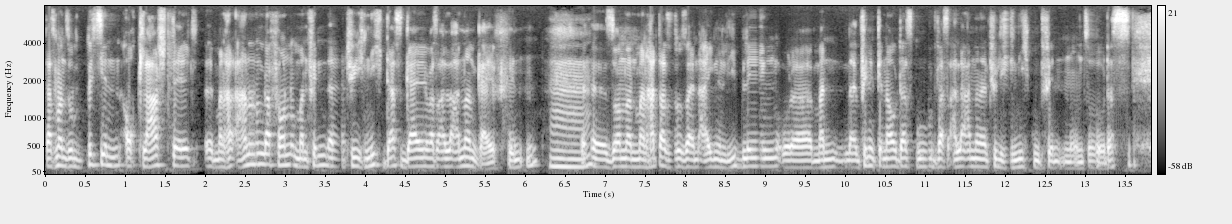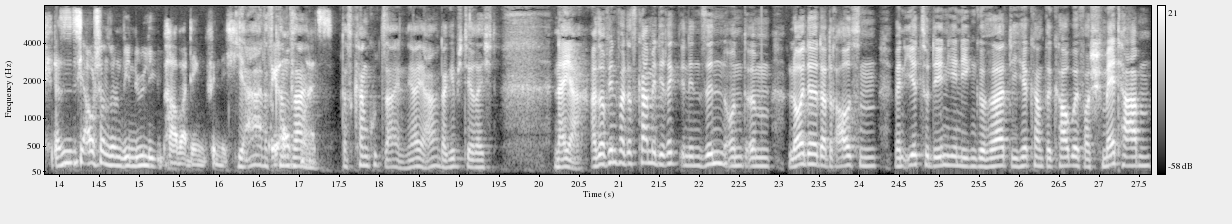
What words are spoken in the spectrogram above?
dass man so ein bisschen auch klarstellt, äh, man hat Ahnung davon und man findet natürlich nicht das geil, was alle anderen geil finden, mhm. äh, sondern man hat da so seinen eigenen Liebling oder man findet genau das gut, was alle anderen natürlich nicht gut finden und so. Das, das ist ja auch schon so ein Vinyl-Liebhaber-Ding, finde ich. Ja, das kann Oftmals. sein. Das kann gut sein. Ja, ja, da gebe ich dir recht. Naja, also auf jeden Fall, das kam mir direkt in den Sinn und ähm, Leute da draußen, wenn ihr zu denjenigen gehört, die hier Come the Cowboy verschmäht haben,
